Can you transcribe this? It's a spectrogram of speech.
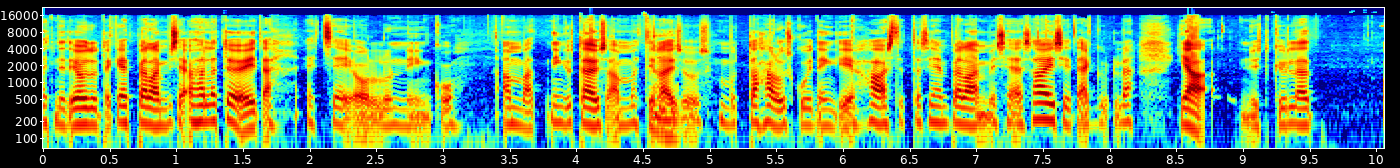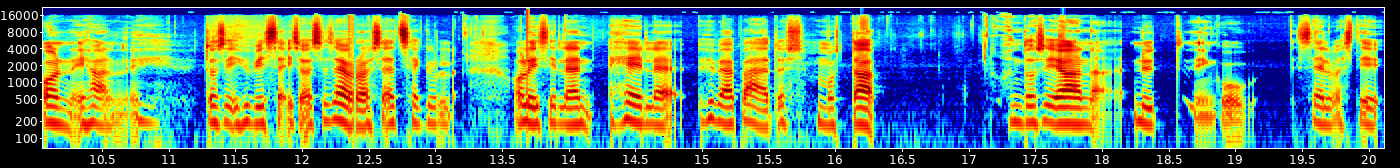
että ne joutui tekemään pelaamisen ohella töitä. Että se ei ollut niin kuin, ammat, niin täysammattilaisuus, mm. mutta halusi kuitenkin haastetta siihen pelaamiseen ja sai sitä kyllä. Ja nyt kyllä on ihan tosi hyvissä isoissa seuroissa, että se kyllä oli silleen heille hyvä päätös, mutta on tosiaan nyt niin kuin selvästi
